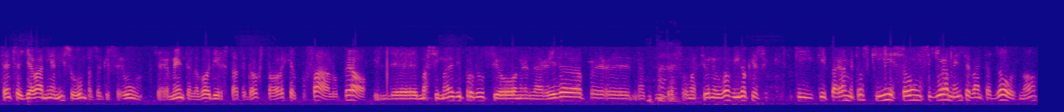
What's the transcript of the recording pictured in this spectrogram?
senza chiavarne a nessuno, perché se uno chiaramente lavora di restate dog storiche può farlo, però il eh, massimale di produzione, la resa per eh, la, la trasformazione uva vino che che, che i parametri ski sono sicuramente vantaggiosi, no?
